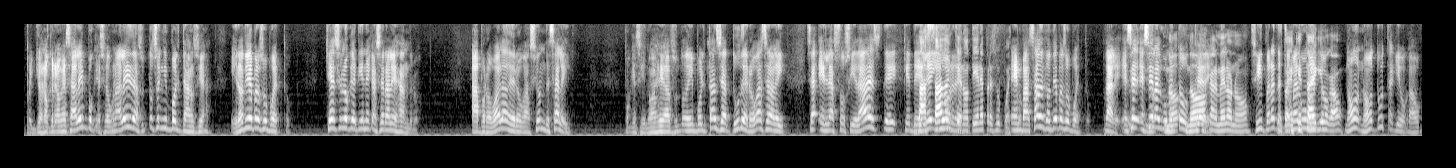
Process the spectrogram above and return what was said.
Pues yo no creo en esa ley porque eso es una ley de asuntos sin importancia y no tiene presupuesto. ¿Qué es lo que tiene que hacer Alejandro? Aprobar la derogación de esa ley. porque si no es asunto de importancia, tú derogas la ley. O sea, en las sociedades de, que de ley Basado en orden, que no tiene presupuesto. en basado en que no tiene presupuesto. Dale, ese, ese es el argumento no, de ustedes. No, Carmelo, no. Sí, espérate, Es este que es mi estás equivocado. No, no, tú estás equivocado.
